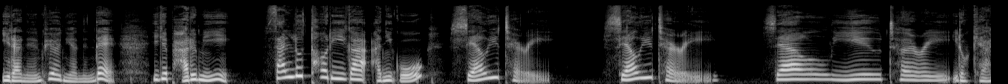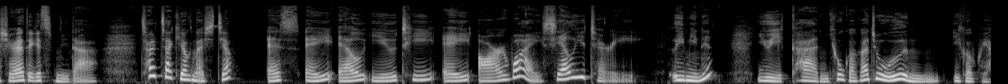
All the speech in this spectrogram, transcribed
이라는 표현이었는데 이게 발음이 salutary가 아니고 salutary, salutary, salutary 이렇게 하셔야 되겠습니다. 철자 기억나시죠? S-A-L-U-T-A-R-Y, salutary. 의미는 유익한, 효과가 좋은 이거고요.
